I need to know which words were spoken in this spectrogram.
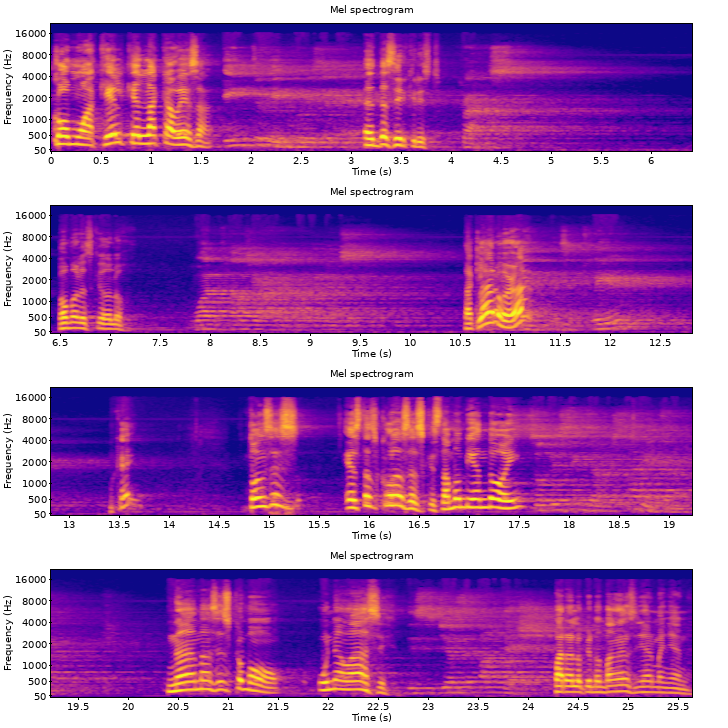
como aquel que es la cabeza, es decir, Cristo. ¿Cómo les quedó el ojo? ¿Está claro, verdad? Ok. Entonces, estas cosas que estamos viendo hoy, nada más es como una base para lo que nos van a enseñar mañana.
